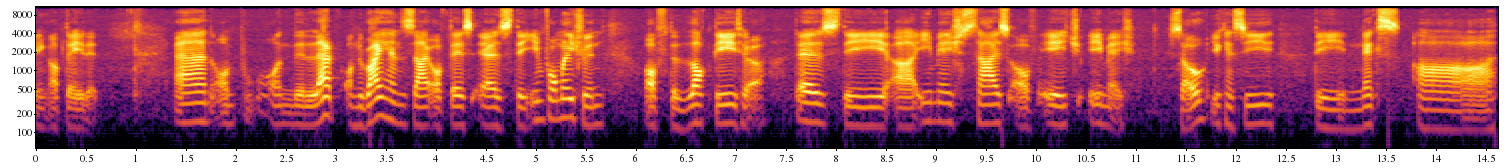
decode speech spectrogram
being updated. And on on the left on the right hand side of this is the information of the log data. There's the uh, image size of each image. So you can see the next uh,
